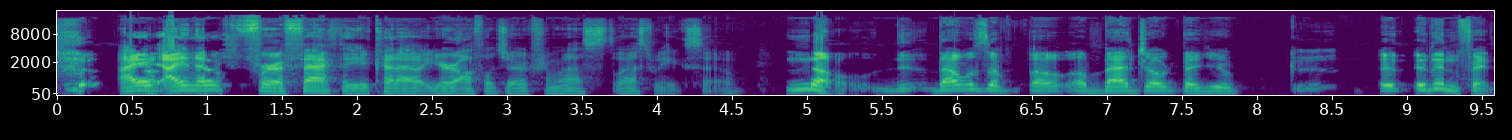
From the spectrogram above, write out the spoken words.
I I know for a fact that you cut out your awful joke from last last week. So no, th- that was a, a a bad joke that you. It, it didn't fit.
